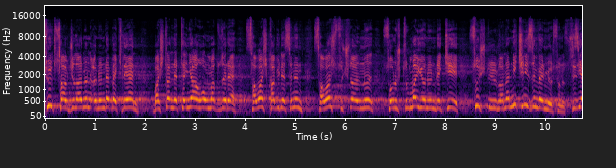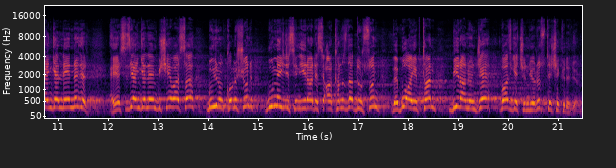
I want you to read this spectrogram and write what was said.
Türk savcılarının önünde bekleyen başta Netanyahu olmak üzere savaş kabinesinin savaş suçlarını soruşturma yönündeki suç duyurularına niçin izin vermiyorsunuz? Sizi engelleyen nedir? Eğer sizi engelleyen bir şey varsa buyurun konuşun. Bu meclisin iradesi arkanızda dursun ve bu ayıptan bir an önce vazgeçin diyoruz. Teşekkür ediyorum.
